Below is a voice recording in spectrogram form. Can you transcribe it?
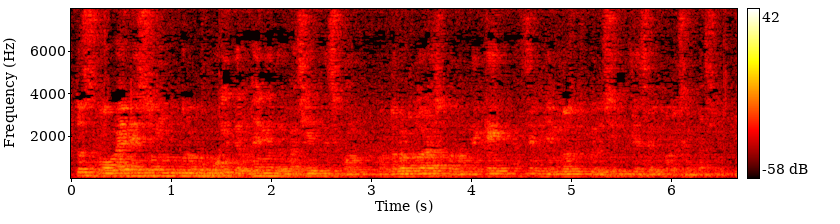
Entonces, como ven, es un grupo muy heterogéneo de pacientes con, con dolor torácico donde hay que hacer diagnóstico y decir qué hacer con ese paciente.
